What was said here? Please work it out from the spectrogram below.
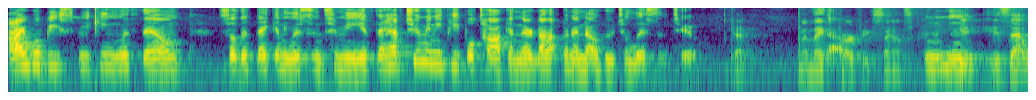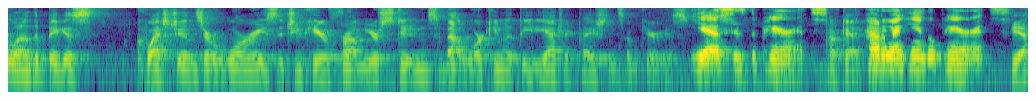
I will be speaking with them so that they can listen to me. If they have too many people talking, they're not going to know who to listen to. Okay. That makes So- perfect sense. Mhm. Is that one of the biggest questions or worries that you hear from your students about working with pediatric patients? I'm curious. Yes, is the parents. Okay. How yeah. do I handle parents? Yeah.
